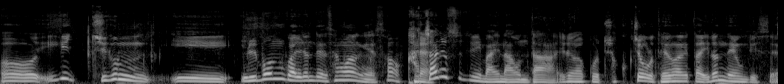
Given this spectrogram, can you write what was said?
어, 이게 지금 이 일본 관련된 상황에서 가짜 네. 뉴스들이 많이 나온다. 이래갖고 적극적으로 대응하겠다 이런 내용도 있어요.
